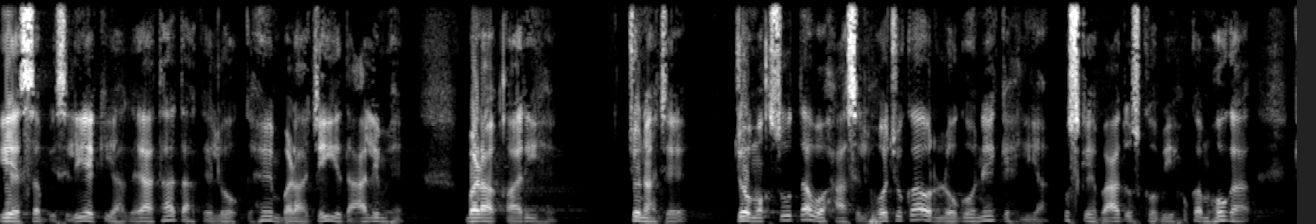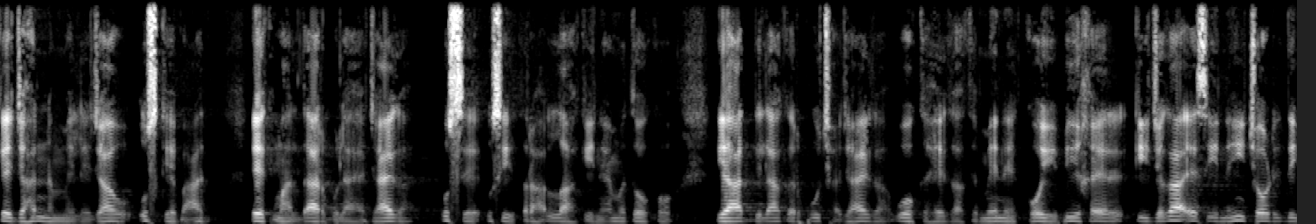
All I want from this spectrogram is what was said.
یہ سب اس لیے کیا گیا تھا تاکہ لوگ کہیں بڑا جید عالم ہے بڑا قاری ہے چنانچہ جو مقصود تھا وہ حاصل ہو چکا اور لوگوں نے کہہ لیا۔ اس کے بعد اس کو بھی حکم ہوگا کہ جہنم میں لے جاؤ، اس کے بعد ایک مالدار بلایا جائے گا۔ اس سے اسی طرح اللہ کی نعمتوں کو یاد دلا کر پوچھا جائے گا۔ وہ کہے گا کہ میں نے کوئی بھی خیر کی جگہ ایسی نہیں چھوڑ دی۔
